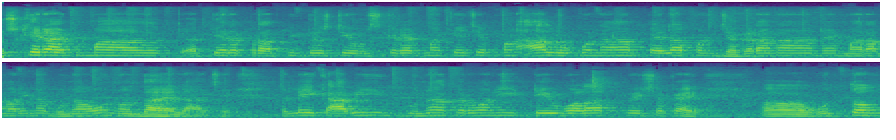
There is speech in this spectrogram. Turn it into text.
ઉશ્કેરાટમાં અત્યારે પ્રાથમિક દ્રષ્ટિએ ઉશ્કેરાટમાં કહે છે પણ આ લોકોના પહેલાં પણ ઝઘડાના અને મારામારીના ગુનાઓ નોંધાયેલા છે. એટલે એક આવી ગુના કરવાની ટેવવાળા કહી શકાય. ઉત્તમ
